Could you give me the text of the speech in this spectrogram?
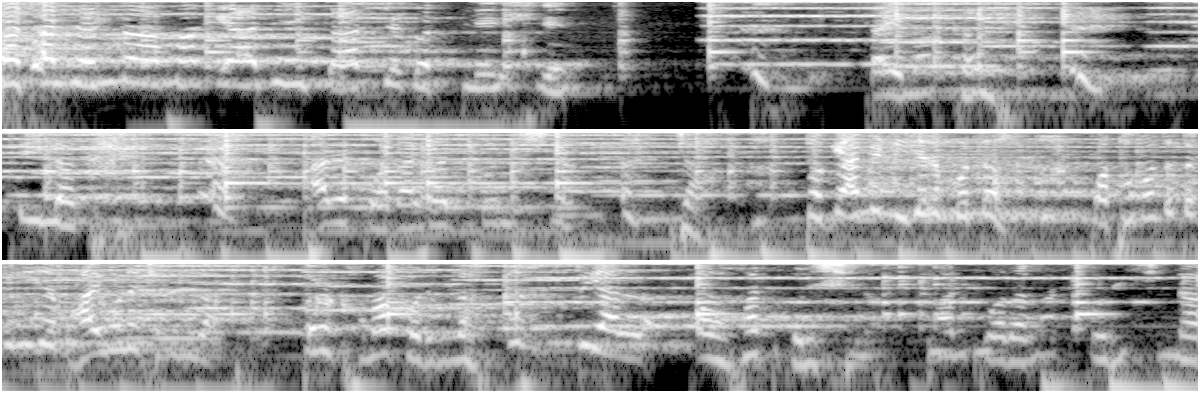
কথার জন্য আমাকে আজ এই কার্য করতে এসে তাই লক্ষণ তুই লক্ষণ আরে পদাঘাত করিস না। যা। তোকে আমি নিজের মতো, প্রথমত তোকে নিজের ভাই বলে ছেড়ে দিলাম। তোকে ক্ষমা করে দিলাম। তুই আর আঘাত করিস না। আর পদাঘাত করিস না।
